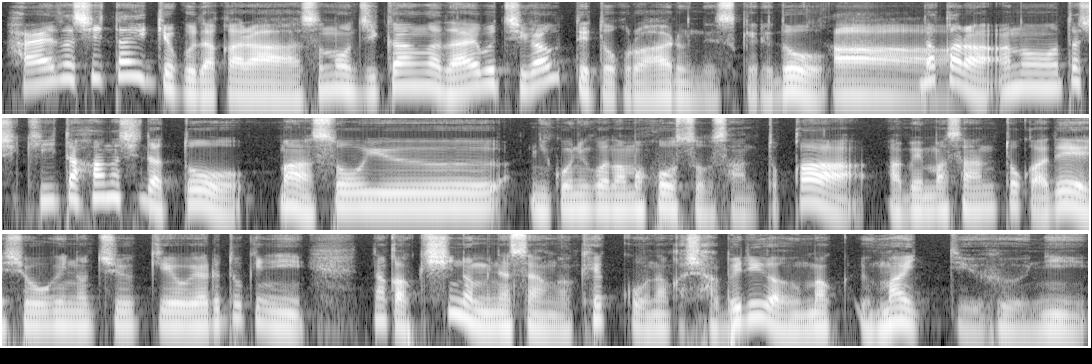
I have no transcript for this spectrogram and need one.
早指し対局だからその時間がだいぶ違うっていうところはあるんですけれどだからあの私聞いた話だと、まあ、そういうニコニコ生放送さんとか ABEMA さんとかで将棋の中継をやるときになんか棋士の皆さんが結構なんか喋りがうまうまいっていう風に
